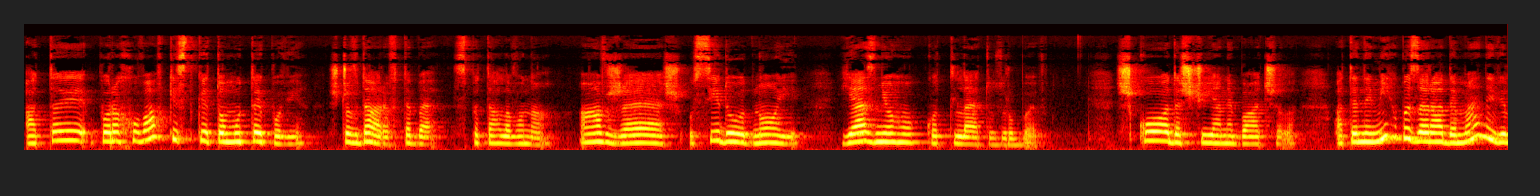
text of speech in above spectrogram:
А ти порахував кістки тому типові, що вдарив тебе? спитала вона. «А вже ж, усі до одної. Я з нього котлету зробив. Шкода, що я не бачила, а ти не міг би заради мене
